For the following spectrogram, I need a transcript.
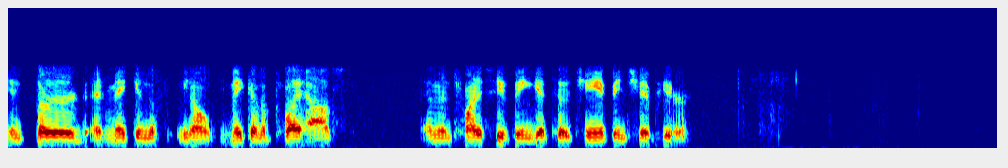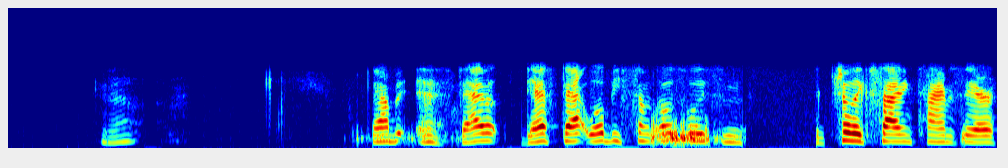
in third and making the you know making the playoffs, and then trying to see if they can get to the championship here. Yeah. Yeah, but uh, that that that will be some those will be some truly exciting times there.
